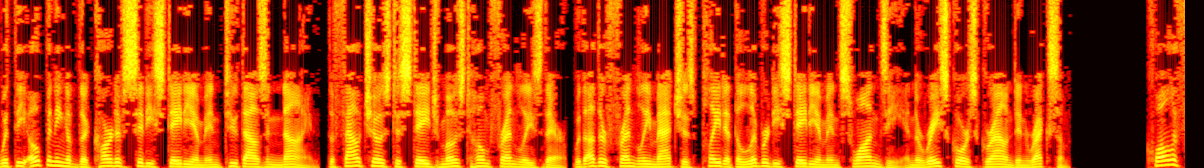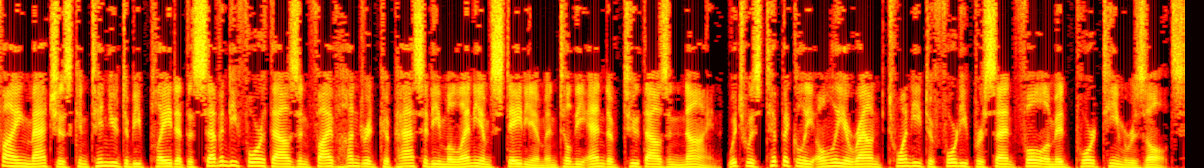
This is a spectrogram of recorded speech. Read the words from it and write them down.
With the opening of the Cardiff City Stadium in 2009, the FAW chose to stage most home friendlies there, with other friendly matches played at the Liberty Stadium in Swansea and the Racecourse Ground in Wrexham. Qualifying matches continued to be played at the 74,500 capacity Millennium Stadium until the end of 2009, which was typically only around 20 to 40% full amid poor team results.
